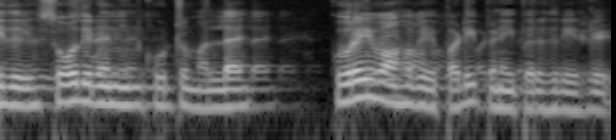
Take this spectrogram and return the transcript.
இது சோதிடனின் கூற்றும் அல்ல. குறைவாகவே படிப்பினை பெறுகிறீர்கள்.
